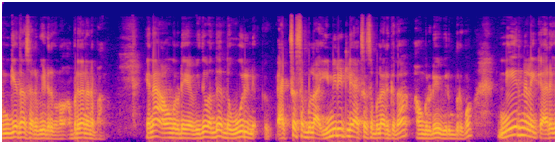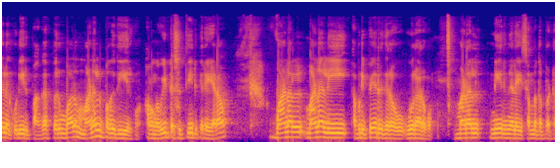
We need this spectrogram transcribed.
அங்கேயே தான் சார் வீடு இருக்கணும். அப்படி தான் நினைப்பாங்க. ஏன்னா அவங்களுடைய இது வந்து அந்த ஊரின் அக்சசபிளாக இமீடியட்லி அக்சசபிளாக இருக்குது தான் அவங்களுடைய விரும்பு இருக்கும். நீர்நிலைக்கு அருகில் குடியிருப்பாங்க. பெரும்பாலும் மணல் பகுதி இருக்கும். அவங்க வீட்டை சுற்றி இருக்கிற இடம் மணல் மணலி அப்படி பேர் இருக்கிற ஊராக இருக்கும். மணல் நீர்நிலை சம்மந்தப்பட்ட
